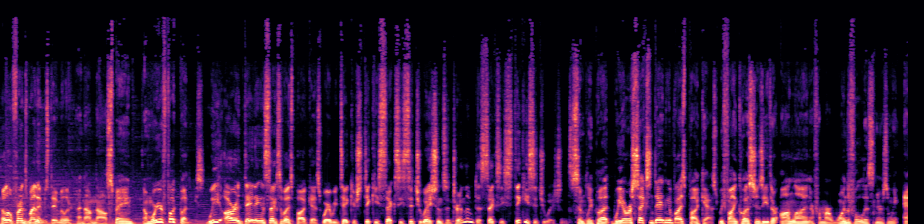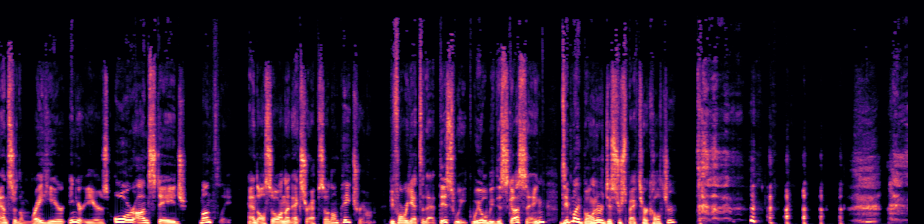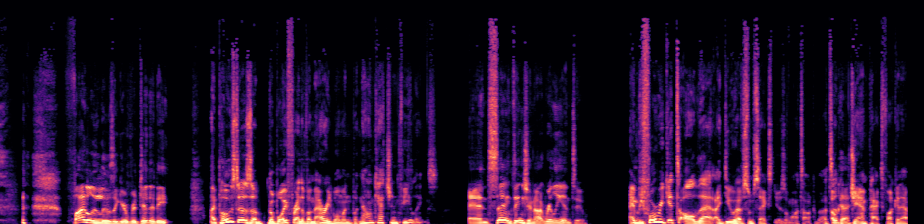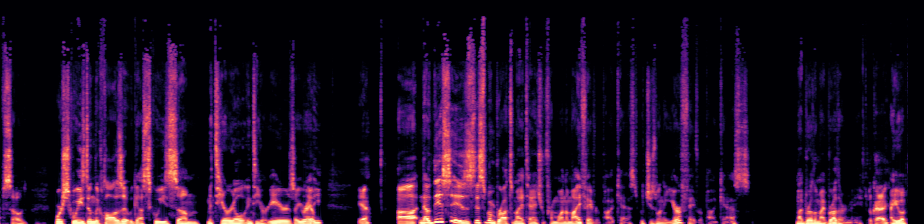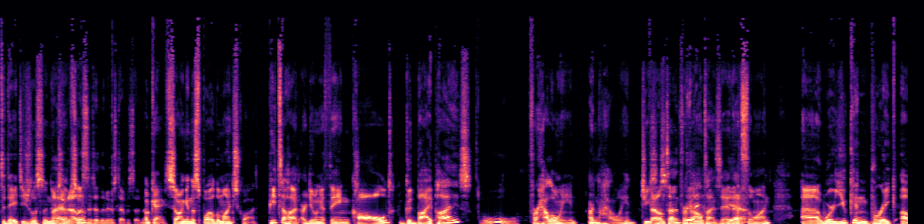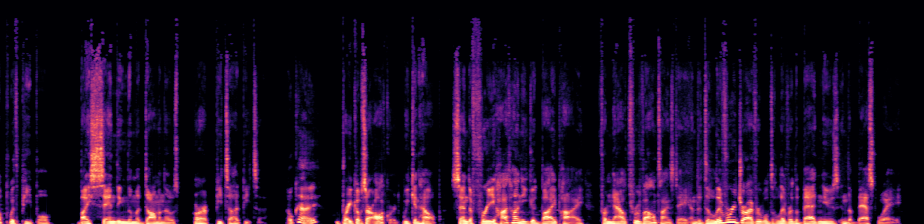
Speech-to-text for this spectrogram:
Hello, friends. My name is Dane Miller. And I'm Niall Spain, and we're your fuck buddies. We are a dating and sex advice podcast where we take your sticky, sexy situations and turn them to sexy, sticky situations. Simply put, we are a sex and dating advice podcast. We find questions either online or from our wonderful listeners, and we answer them right here in your ears or on stage monthly, and also on an extra episode on Patreon. Before we get to that, this week we will be discussing Did my boner disrespect her culture? Finally losing your virginity I posed as a, the boyfriend of a married woman, but now I'm catching feelings. and saying things you're not really into. And before we get to all that, I do have some sex news I want to talk about. It's Okay. a jam packed fucking episode. We're squeezed in the closet. We got to squeeze some material into your ears. Are you ready? Yeah. Uh, now this is this has been brought to my attention from one of my favorite podcasts, which is one of your favorite podcasts, My Brother, My Brother and Me. Okay. Are you up to date? Did you listen to I have episode? not listened to the newest episode. No. Okay, so I'm going to spoil the Munch Squad. Pizza Hut are doing a thing called Goodbye Pies Ooh. for Halloween, or not Halloween, Jesus, Valentine's for Day? Valentine's Day. Yeah. That's the one. Uh, where you can break up with people by sending them a Domino's or a Pizza Hut pizza. Okay. Breakups are awkward. We can help. Send a free hot honey goodbye pie from now through Valentine's Day, and the delivery driver will deliver the bad news in the best way.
